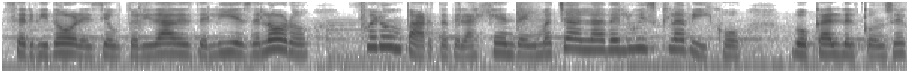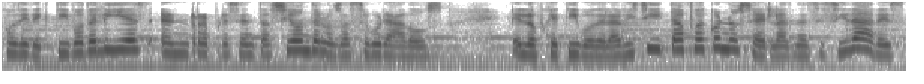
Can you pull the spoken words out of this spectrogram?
servidores y autoridades del IES del Oro fueron parte de la agenda en Machala de Luis Clavijo, vocal del Consejo Directivo del IES en representación de los asegurados. El objetivo de la visita fue conocer las necesidades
